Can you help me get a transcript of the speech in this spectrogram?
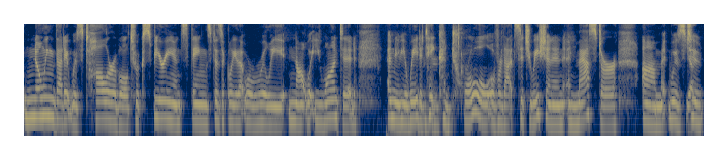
knowing that it was tolerable to experience things physically that were really not what you wanted, and maybe a way to take control over that situation and, and master um, was to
